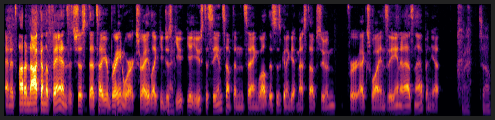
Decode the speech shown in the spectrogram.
and it's not a knock on the fans. It's just that's how your brain works, right? Like you just right. get used to seeing something and saying, "Well, this is going to get messed up soon for X, Y, and Z," and it hasn't happened yet. Right. So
